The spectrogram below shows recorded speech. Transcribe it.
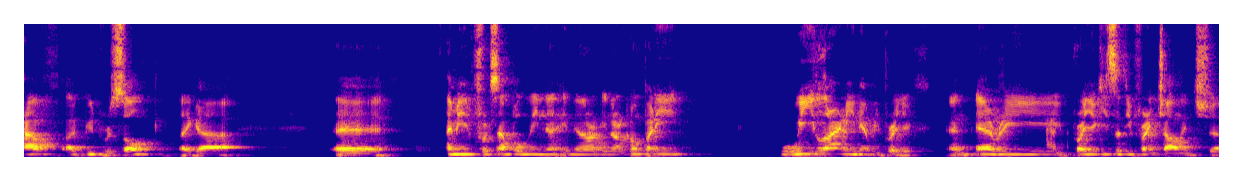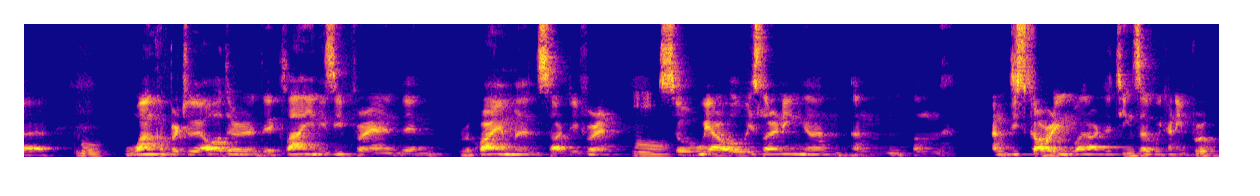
have a good result, like a, uh, uh I mean, for example, in in our in our company, we learn in every project, and every project is a different challenge. Uh, mm. One compared to the other, the client is different, and requirements are different. Mm. So we are always learning and and, and and discovering what are the things that we can improve.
